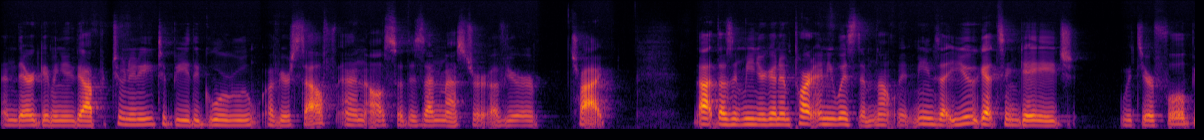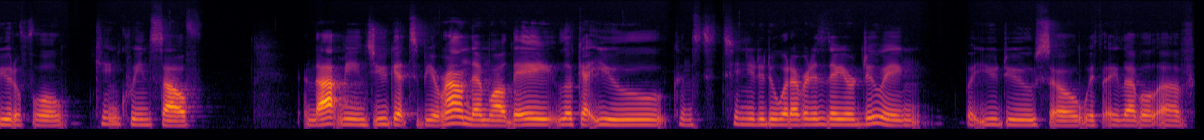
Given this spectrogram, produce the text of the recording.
And they're giving you the opportunity to be the guru of yourself and also the Zen master of your tribe. That doesn't mean you're going to impart any wisdom. No, it means that you get to engage with your full, beautiful king, queen self. And that means you get to be around them while they look at you, continue to do whatever it is they are doing, but you do so with a level of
